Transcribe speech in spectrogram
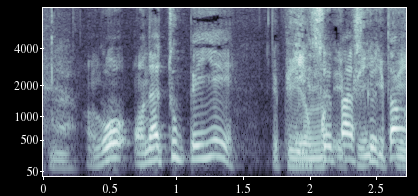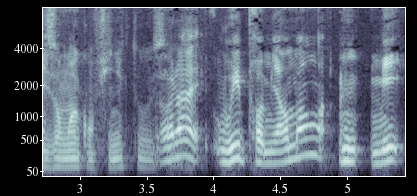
en gros, on a tout payé. Et puis, ils ont, et puis, ils ont moins confiné que nous aussi. Voilà, oui, premièrement, mais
